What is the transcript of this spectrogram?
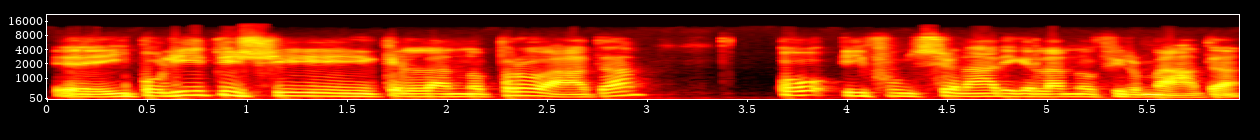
eh, i politici che l'hanno approvata o i funzionari che l'hanno firmata.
